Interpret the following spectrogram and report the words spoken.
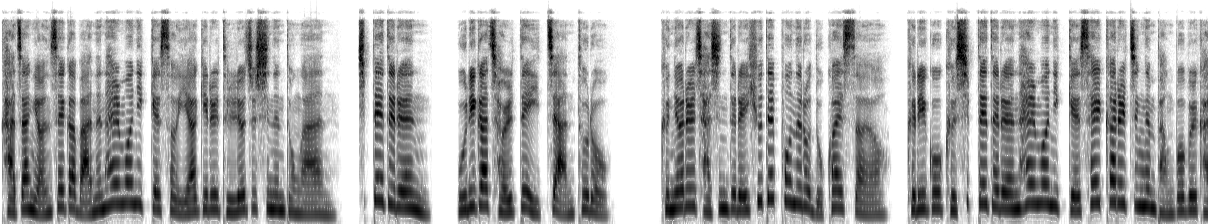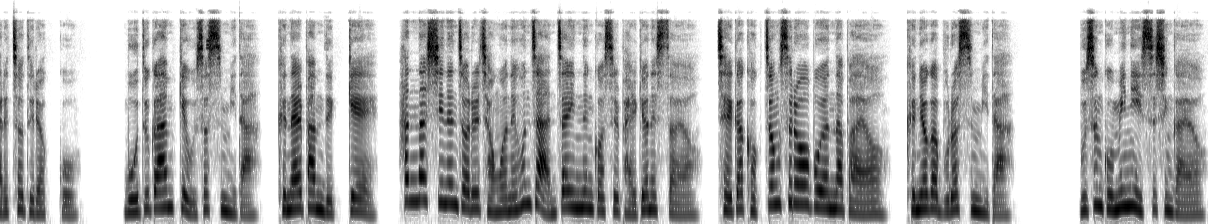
가장 연세가 많은 할머니께서 이야기를 들려주시는 동안 10대들은 우리가 절대 잊지 않도록 그녀를 자신들의 휴대폰으로 녹화했어요. 그리고 그 10대들은 할머니께 셀카를 찍는 방법을 가르쳐 드렸고 모두가 함께 웃었습니다. 그날 밤 늦게 한나 씨는 저를 정원에 혼자 앉아 있는 것을 발견했어요. 제가 걱정스러워 보였나 봐요. 그녀가 물었습니다. 무슨 고민이 있으신가요?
